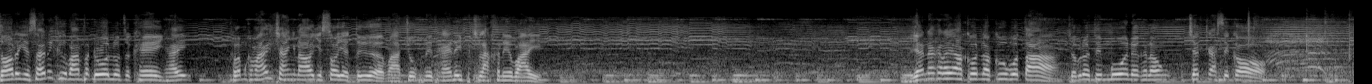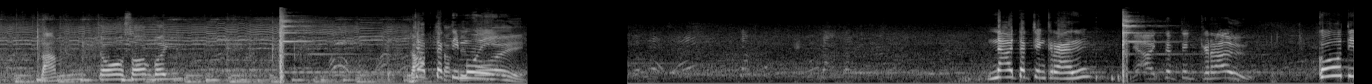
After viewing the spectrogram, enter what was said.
សរិយស័យនេះគឺបានផ្ដួលលោកសុខេងហើយផ្លឹមខ្មៅចាញ់ដោយយសុយទឿបាទជួបគ្នាថ្ងៃនេះឆ្លាស់គ្នាវាយយ៉ាងណាក៏ដោយអរគុណដល់គូបូតាជម្រើសទី1នៅក្នុងចិត្តកសិករដាំចូលសងវិញចាប់ទឹកទី1ណៅទឹកចេញក្រៅអ្នកឲ្យទឹកចេញក្រៅ គូទី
